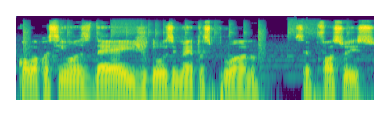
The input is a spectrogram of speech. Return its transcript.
coloco assim umas 10, 12 metas pro ano. Sempre faço isso.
